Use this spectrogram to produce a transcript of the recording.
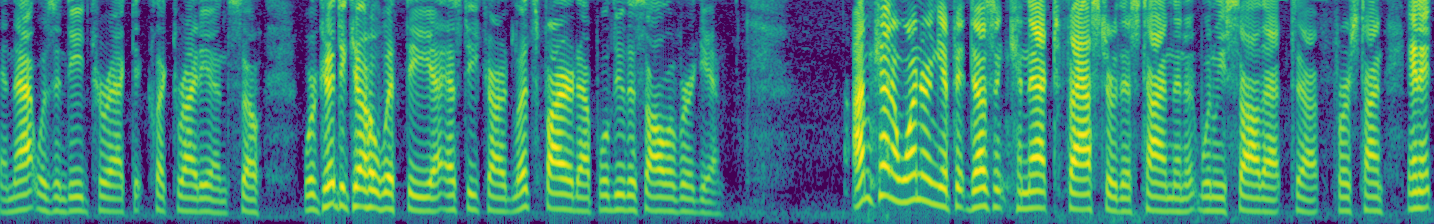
And that was indeed correct. It clicked right in. So we're good to go with the uh, SD card. Let's fire it up. We'll do this all over again. I'm kind of wondering if it doesn't connect faster this time than it, when we saw that uh, first time. And it,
